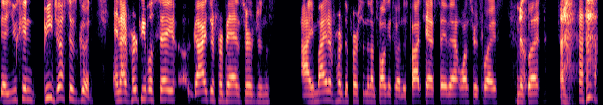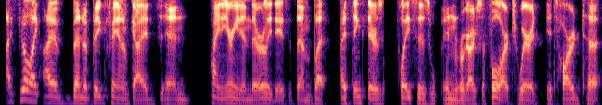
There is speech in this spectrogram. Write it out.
that you can be just as good. And I've heard people say guides are for bad surgeons. I might have heard the person that I'm talking to on this podcast say that once or twice. No, but I feel like I have been a big fan of guides and pioneering in the early days with them. But I think there's places in regards to full arch where it, it's hard to.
